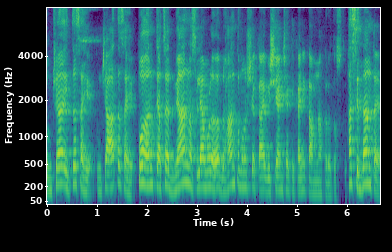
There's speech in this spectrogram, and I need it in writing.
तुमच्या इथंच आहे तुमच्या आतच आहे. पण त्याचं ज्ञान नसल्यामुळं भ्रांत मनुष्य काय विषयांच्या ठिकाणी कामना करत असतो. हा सिद्धांत आहे.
